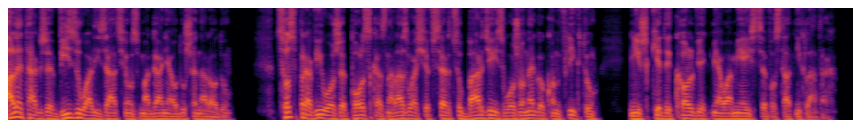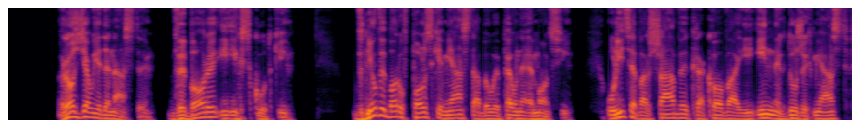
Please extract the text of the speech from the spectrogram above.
ale także wizualizacją zmagania o duszę narodu co sprawiło, że Polska znalazła się w sercu bardziej złożonego konfliktu niż kiedykolwiek miała miejsce w ostatnich latach. Rozdział 11. Wybory i ich skutki. W dniu wyborów polskie miasta były pełne emocji. Ulice Warszawy, Krakowa i innych dużych miast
